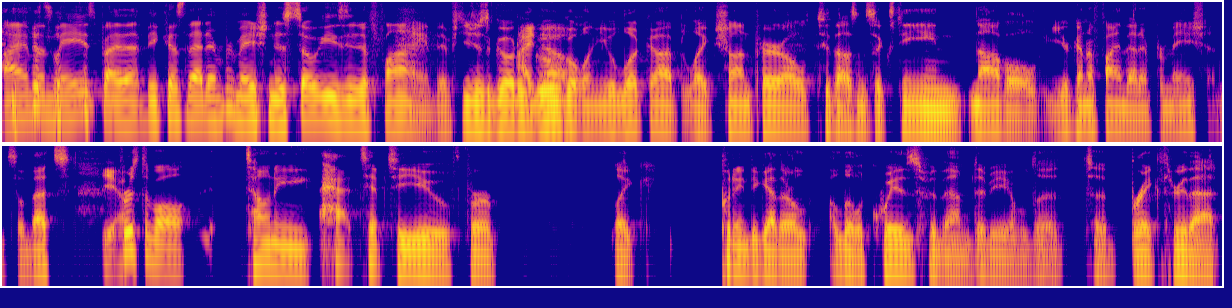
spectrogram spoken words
I'm amazed by that because that information is so easy to find. If you just go to I know. Google and you look up like Sean Ferrell 2016 novel, you're going to find that information. So that's Yeah. first of all, Tony, hat tip to you for like putting together a, a little quiz for them to be able to to break through that.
